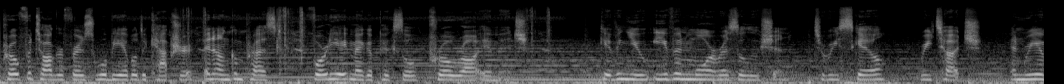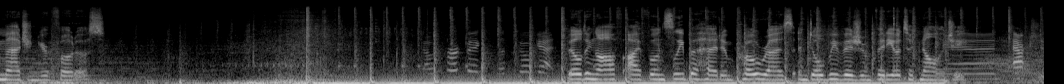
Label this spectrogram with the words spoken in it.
pro photographers will be able to capture an uncompressed 48 megapixel Pro RAW image, giving you even more resolution to rescale, retouch, and reimagine your photos. Building off iPhone's leap ahead in ProRes and Dolby Vision video technology, Action.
